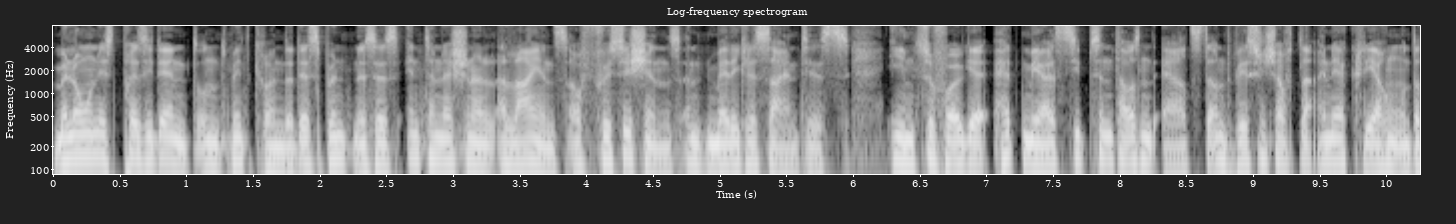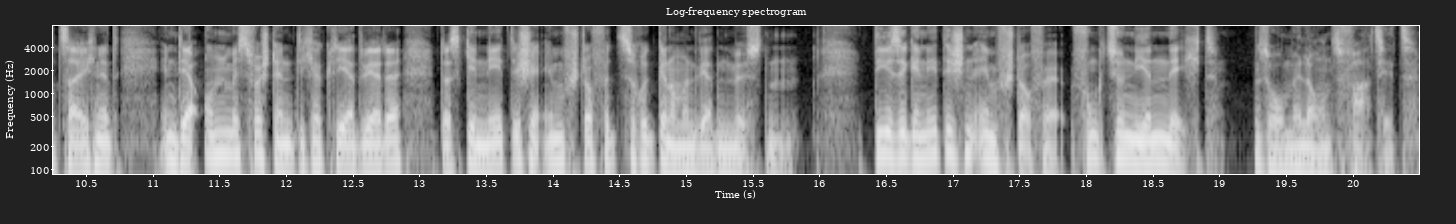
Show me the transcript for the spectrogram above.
Malone ist Präsident und Mitgründer des Bündnisses International Alliance of Physicians and Medical Scientists. Ihm zufolge hätten mehr als 17.000 Ärzte und Wissenschaftler eine Erklärung unterzeichnet, in der unmissverständlich erklärt werde, dass genetische Impfstoffe zurückgenommen werden müssten. Diese genetischen Impfstoffe funktionieren nicht, so Malones Fazit.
